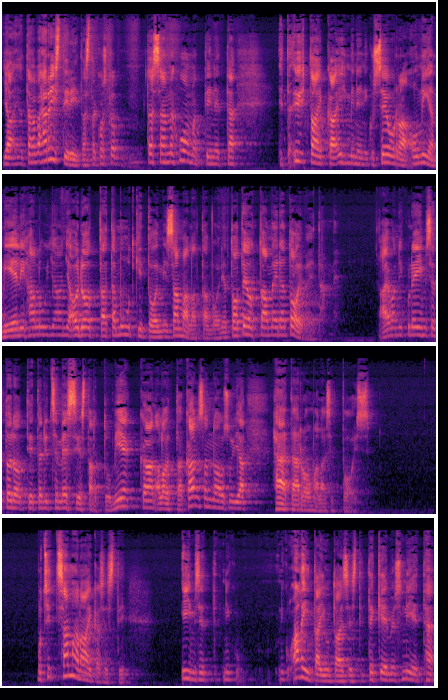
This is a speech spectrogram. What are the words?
Ja, ja tämä on vähän ristiriitaista, koska tässä me huomattiin, että, että yhtä aikaa ihminen niin kuin seuraa omia mielihalujaan ja odottaa, että muutkin toimii samalla tavoin ja toteuttaa meidän toiveitamme. Aivan niin kuin ne ihmiset odotti, että nyt se Messias tarttuu miekkaan, aloittaa kansannousu ja häätää roomalaiset pois. Mutta sitten samanaikaisesti ihmiset niin kuin, niin kuin alintajuntaisesti tekee myös niin, että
